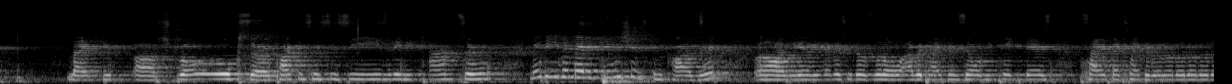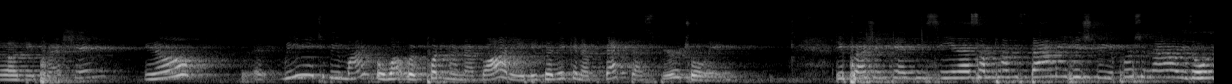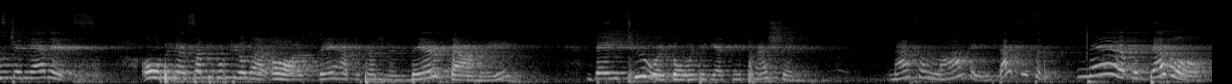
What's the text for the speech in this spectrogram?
like uh, strokes or Parkinson's disease, maybe cancer, maybe even medications can cause it. Uh, have you ever see those little advertisements? So if you take this, side effects might be depression. You know, we need to be mindful what we're putting on our body because it can affect us spiritually. Depression can be seen as sometimes family history, personalities, or it's genetics. Oh, because some people feel that, oh, if they have depression in their family, they too are going to get depression. That's a lie. That's just a snare of the devil.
